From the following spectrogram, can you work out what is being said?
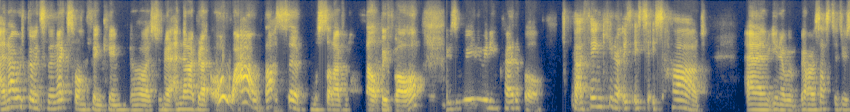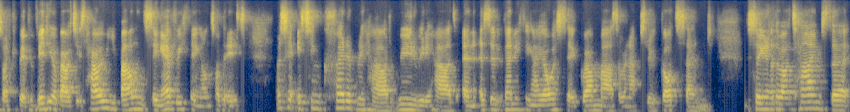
And I would go into the next one thinking, oh, it's just, me. and then I'd be like, oh, wow, that's a muscle I've not felt before. It was really, really incredible. But I think, you know, it's, it's, it's hard. And, you know, I was asked to do like a bit of a video about it. it. Is how are you balancing everything on top of it? It's, it's incredibly hard, really, really hard. And as if anything, I always say grandmas are an absolute godsend. So, you know, there are times that,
